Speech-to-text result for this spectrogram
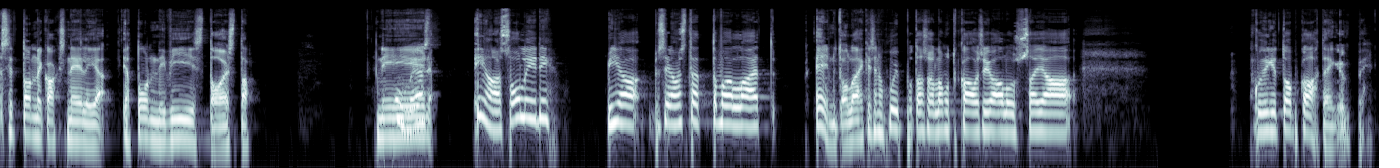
sitten tonni 24 ja tonni 15. Niin ihan solidi, ja se on sitä tavallaan, että ei nyt ole ehkä sen huipputasolla, mutta kausi on alussa ja kuitenkin top 20.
